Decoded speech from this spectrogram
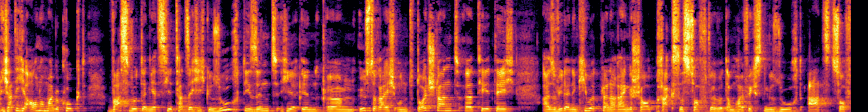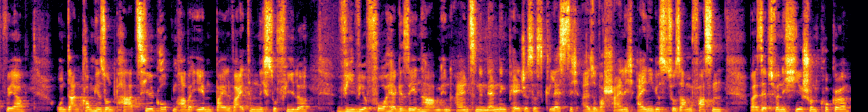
Ich hatte hier auch noch mal geguckt, was wird denn jetzt hier tatsächlich gesucht? Die sind hier in ähm, Österreich und Deutschland äh, tätig. Also wieder in den Keyword Planner reingeschaut. Praxissoftware wird am häufigsten gesucht, Arztsoftware und dann kommen hier so ein paar Zielgruppen, aber eben bei weitem nicht so viele, wie wir vorher gesehen haben in einzelnen Landingpages. Es lässt sich also wahrscheinlich einiges zusammenfassen, weil selbst wenn ich hier schon gucke,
